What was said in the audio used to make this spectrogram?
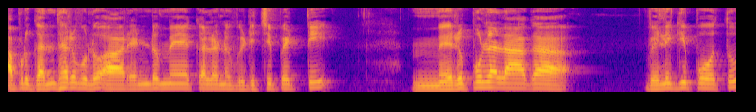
అప్పుడు గంధర్వులు ఆ రెండు మేకలను విడిచిపెట్టి మెరుపులలాగా వెలిగిపోతూ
